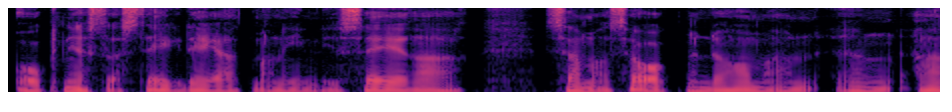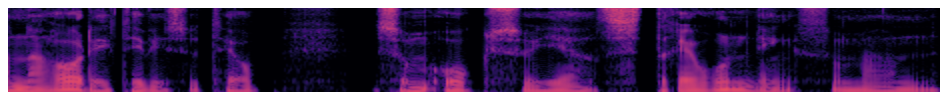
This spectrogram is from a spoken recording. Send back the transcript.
Och nästa steg det är att man injicerar samma sak, men då har man en annan radioaktiv isotop som också ger strålning. Som man,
